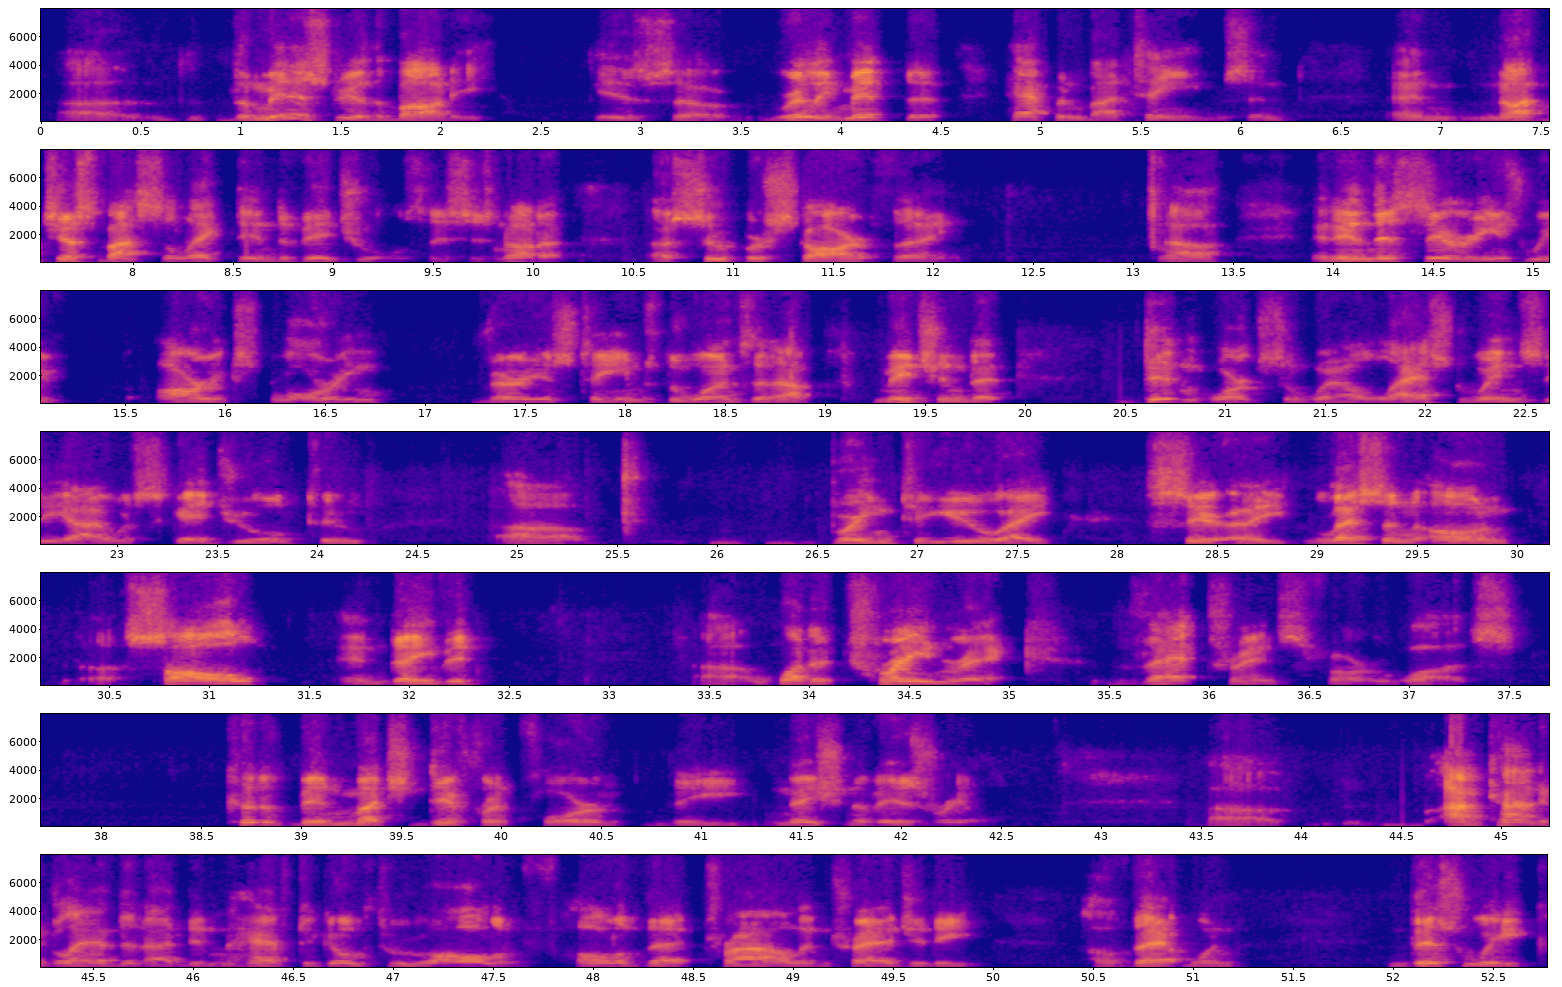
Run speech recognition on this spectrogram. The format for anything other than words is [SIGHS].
Uh, the ministry of the body is uh, really meant to happen by teams. And and not just by select individuals. This is not a, a superstar thing. Uh, and in this series, we are exploring various teams, the ones that I've mentioned that didn't work so well. Last Wednesday, I was scheduled to uh, bring to you a, a lesson on uh, Saul and David. Uh, what a train wreck that transfer was could have been much different for the nation of Israel. Uh, I'm kind of glad that I didn't have to go through all of all of that trial and tragedy of that one. This week,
